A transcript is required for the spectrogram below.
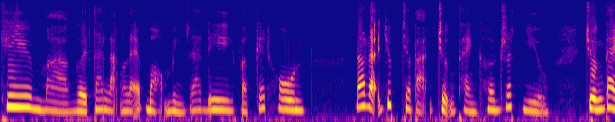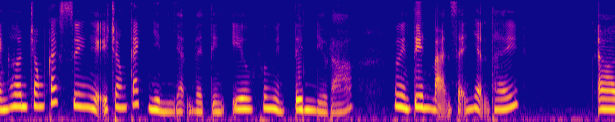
khi mà người ta lặng lẽ bỏ mình ra đi và kết hôn nó đã giúp cho bạn trưởng thành hơn rất nhiều. Trưởng thành hơn trong cách suy nghĩ trong cách nhìn nhận về tình yêu. Phương huyền tin điều đó. Phương huyền tin bạn sẽ nhận thấy à,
